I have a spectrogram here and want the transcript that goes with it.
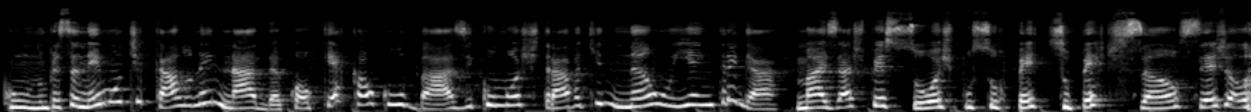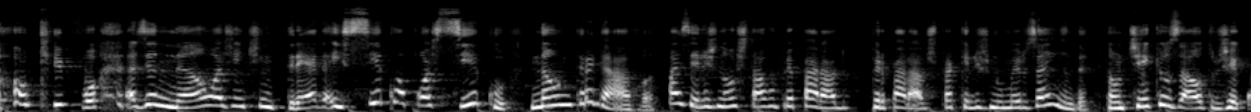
com não precisa nem Monte Carlo nem nada. Qualquer cálculo básico mostrava que não ia entregar. Mas as pessoas, por superstição, seja lá o que for, dizer, não, a gente entrega. E ciclo após ciclo, não entregava. Mas eles não estavam preparado, preparados para aqueles números ainda. Então tinha que usar outros recursos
